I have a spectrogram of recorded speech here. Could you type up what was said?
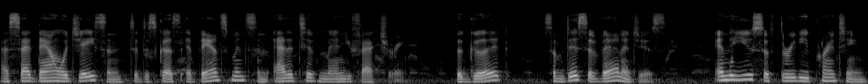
I sat down with Jason to discuss advancements in additive manufacturing, the good, some disadvantages, and the use of 3D printing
